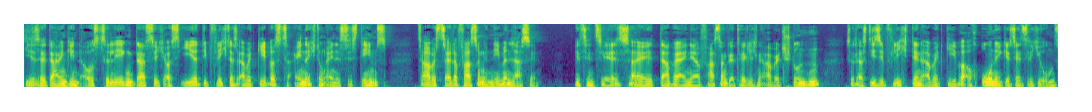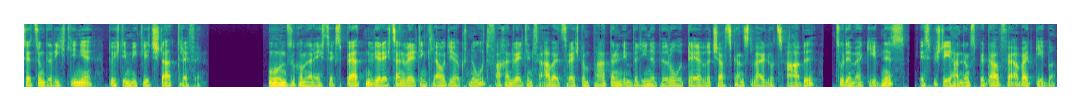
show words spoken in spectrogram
Diese sei dahingehend auszulegen, dass sich aus ihr die Pflicht des Arbeitgebers zur Einrichtung eines Systems zur Arbeitszeiterfassung entnehmen lasse. Essentiell sei dabei eine Erfassung der täglichen Arbeitsstunden, sodass diese Pflicht den Arbeitgeber auch ohne gesetzliche Umsetzung der Richtlinie durch den Mitgliedstaat treffe. Und so kommen Rechtsexperten wie Rechtsanwältin Claudia Knot, Fachanwältin für Arbeitsrecht und Partnerin im Berliner Büro der Wirtschaftskanzlei Lutz Abel, zu dem Ergebnis, es bestehe Handlungsbedarf für Arbeitgeber.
